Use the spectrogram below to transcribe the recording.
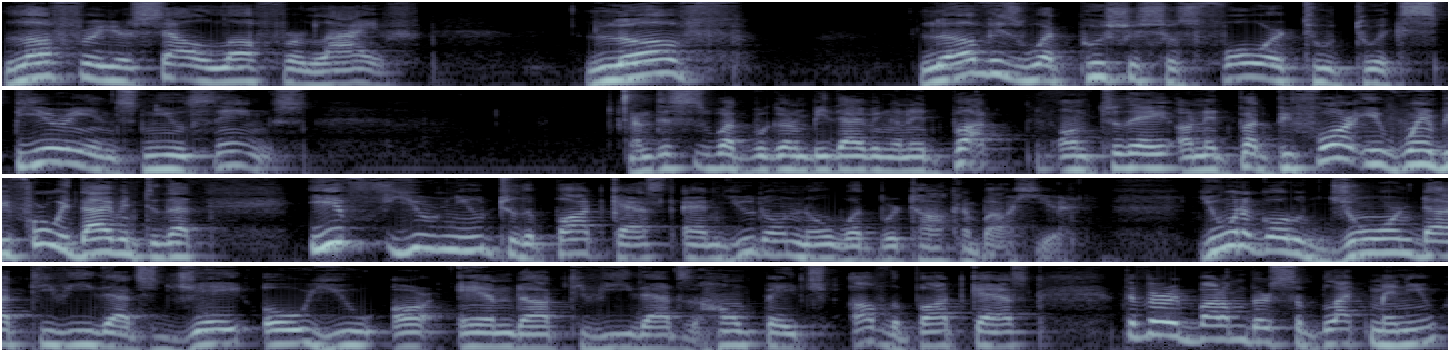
Love for yourself, love for life. Love love is what pushes us forward to to experience new things and this is what we're going to be diving on it but on today on it but before if when before we dive into that if you're new to the podcast and you don't know what we're talking about here you want to go to journ.tv that's j-o-u-r-n.tv that's the homepage of the podcast At the very bottom there's a black menu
